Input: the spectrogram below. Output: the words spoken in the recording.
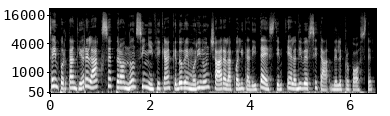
Se è importante il relax, però non significa che dovremmo rinunciare alla qualità dei testi e alla diversità delle proposte.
